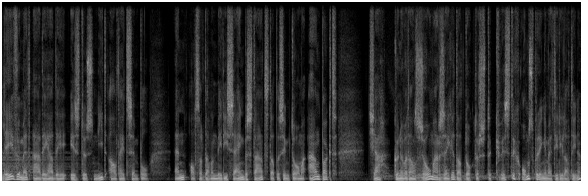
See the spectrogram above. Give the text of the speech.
Leven met ADHD is dus niet altijd simpel. En als er dan een medicijn bestaat dat de symptomen aanpakt, tja, kunnen we dan zomaar zeggen dat dokters te kwistig omspringen met die rilatine?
